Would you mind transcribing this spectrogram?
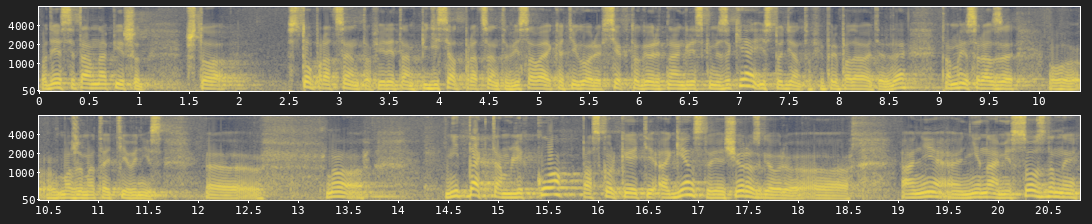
Вот если там напишут, что 100% или там 50% весовая категория всех, кто говорит на английском языке, и студентов, и преподавателей, да, то мы сразу можем отойти вниз. Э, Но не так там легко, поскольку эти агентства, я еще раз говорю, э, они э, не нами созданы,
